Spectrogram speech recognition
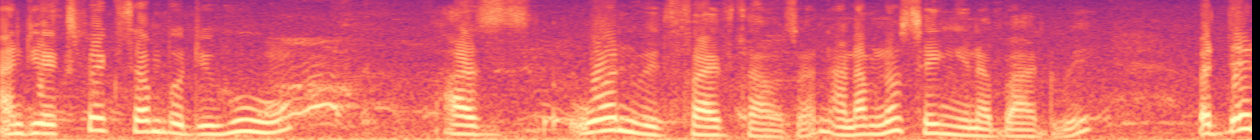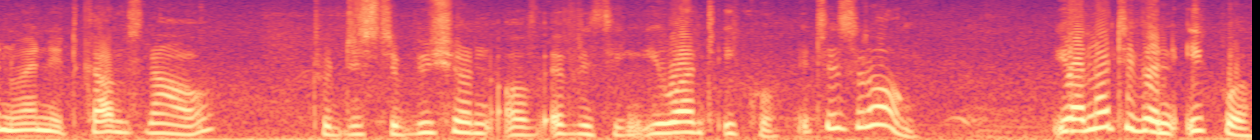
And you expect somebody who has won with 5,000, and I'm not saying in a bad way, but then when it comes now to distribution of everything, you want equal. It is wrong. You are not even equal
